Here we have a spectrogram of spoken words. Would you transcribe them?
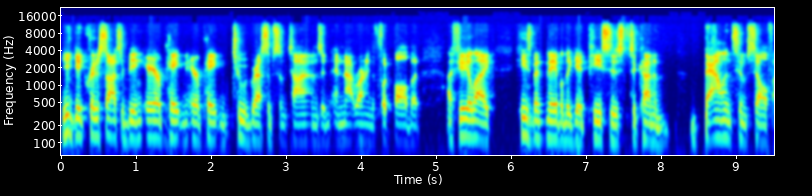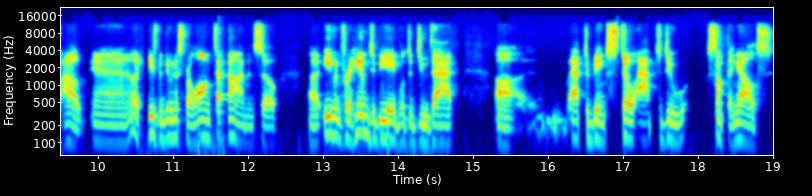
you get criticized for being air Payton, air Payton, too aggressive sometimes and, and not running the football. But I feel like he's been able to get pieces to kind of balance himself out. And like he's been doing this for a long time. And so uh, even for him to be able to do that uh, after being so apt to do something else,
